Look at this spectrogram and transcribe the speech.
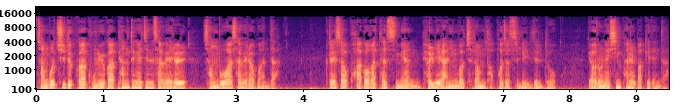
정보 취득과 공유가 평등해진 사회를 정보화 사회라고 한다. 그래서 과거 같았으면 별일 아닌 것처럼 덮어졌을 일들도 여론의 심판을 받게 된다.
